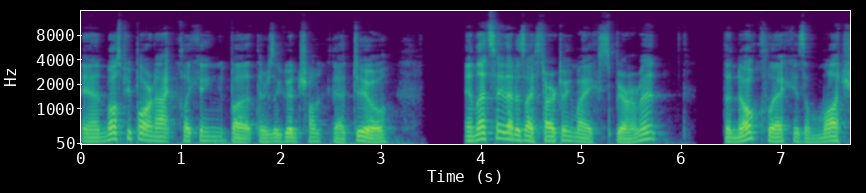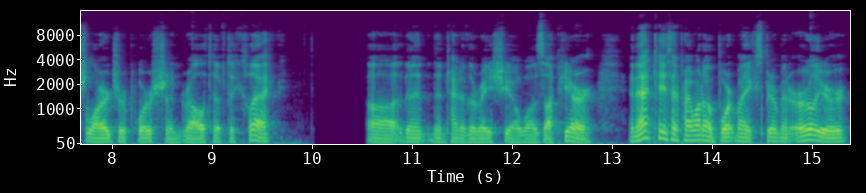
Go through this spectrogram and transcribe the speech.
and most people are not clicking, but there's a good chunk that do. And let's say that as I start doing my experiment, the no click is a much larger portion relative to click uh, than, than kind of the ratio was up here. In that case, I probably want to abort my experiment earlier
